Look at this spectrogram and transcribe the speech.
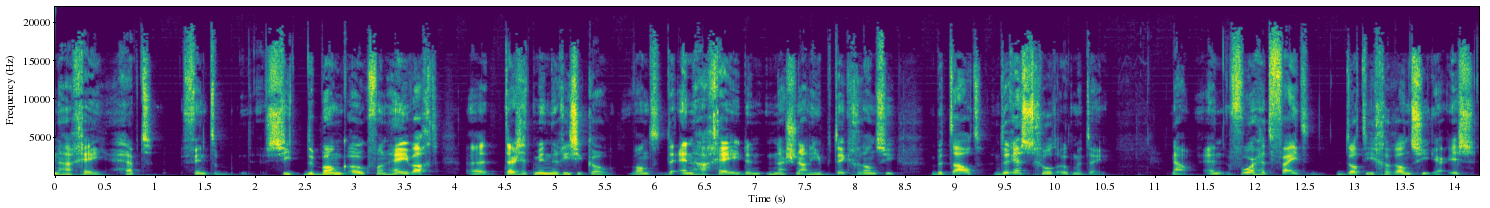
NHG hebt, vindt ziet de bank ook van: hé, hey, wacht, uh, daar zit minder risico. Want de NHG, de Nationale Hypotheekgarantie, betaalt de restschuld ook meteen. Nou, en voor het feit dat die garantie er is,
